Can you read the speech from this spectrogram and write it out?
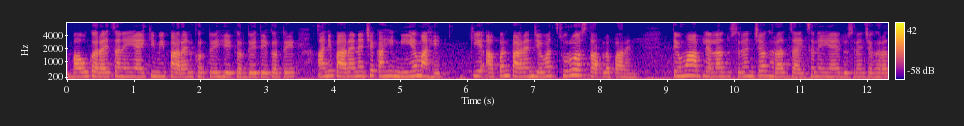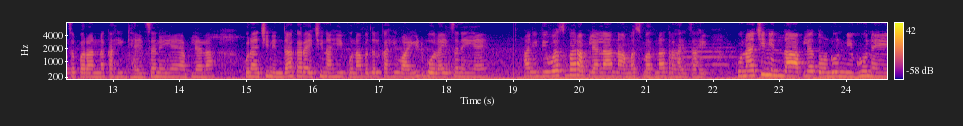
बाऊ करायचा नाही आहे की मी पारायण करतोय हे करतोय ते करतोय. आणि पारायणाचे काही नियम आहेत. की आपण पारायण जेव्हा सुरू असतं आपलं पारायण तेव्हा आपल्याला दुसऱ्यांच्या घरात जायचं नाही आहे दुसऱ्यांच्या घराचं परांना काही घ्यायचं नाही आहे आपल्याला कुणाची निंदा करायची नाही कुणाबद्दल काही वाईट बोलायचं नाही आहे. आणि दिवसभर आपल्याला नामस्मरणात राहायचं आहे. कुणाची निंदा आपल्या तोंडून निघू नये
